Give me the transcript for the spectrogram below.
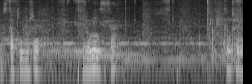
Jest takie duży, duże miejsce tańczenia.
